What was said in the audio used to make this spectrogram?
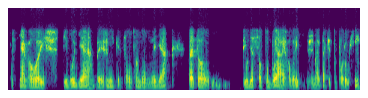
presne ak hovoríš, tí ľudia bežní, keď sa o tom dozvedia, preto tí ľudia sa o tom boja aj hovoriť, že majú takéto poruchy,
